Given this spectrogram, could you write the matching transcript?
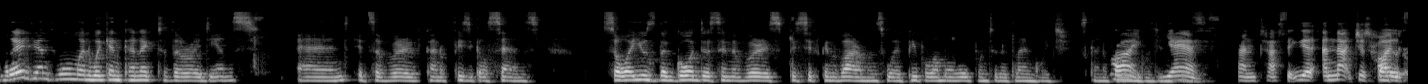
And radiant woman, we can connect to the radiance. And it's a very kind of physical sense. So I use the goddess in a very specific environments where people are more open to that language. It's kind of right. Yes. Fantastic. Yeah. And that just highlights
